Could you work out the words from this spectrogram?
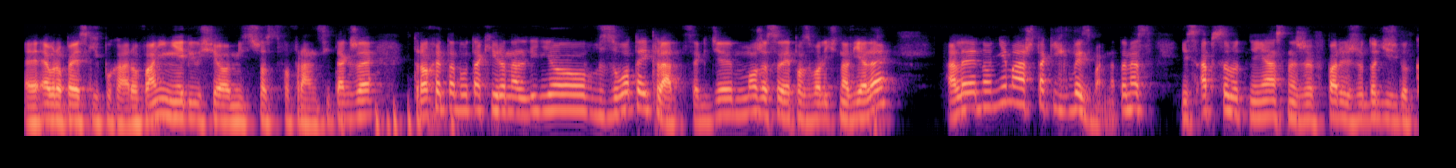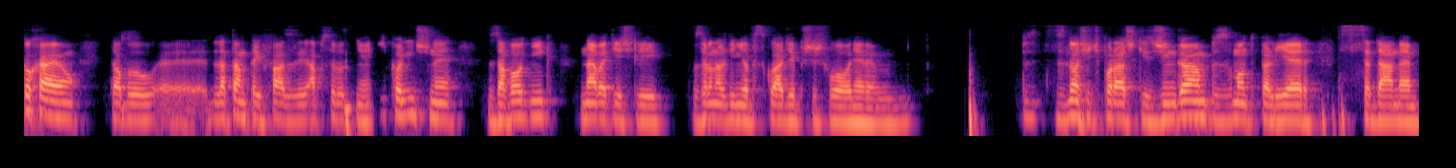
e, europejskich pucharów, ani nie bił się o Mistrzostwo Francji. Także trochę to był taki Ronaldinho w złotej klatce, gdzie może sobie pozwolić na wiele, ale no nie ma aż takich wyzwań. Natomiast jest absolutnie jasne, że w Paryżu do dziś go kochają. To był e, dla tamtej fazy absolutnie ikoniczny zawodnik, nawet jeśli z Ronaldinho w składzie przyszło, nie wiem, znosić porażki z Gingamp, z Montpellier, z Sedanem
